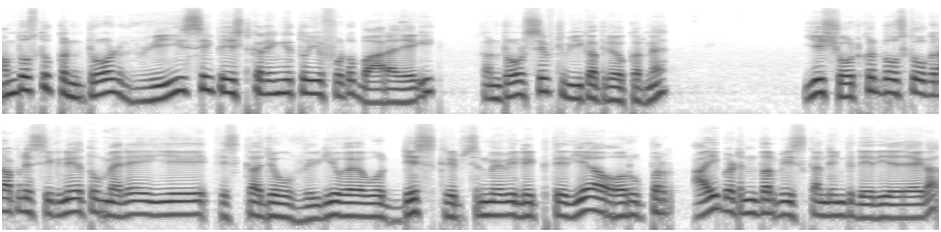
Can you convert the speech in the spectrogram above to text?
हम दोस्तों कंट्रोल वी से पेस्ट करेंगे तो ये फ़ोटो बाहर आ जाएगी। कंट्रोल शिफ्ट वी का प्रयोग करना है। ये शॉर्टकट दोस्तों अगर आपने सीखने तो मैंने ये इसका जो वीडियो है वो डिस्क्रिप्शन में भी लिख दे दिया और ऊपर आई बटन पर भी इसका लिंक दे दिया जाएगा।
